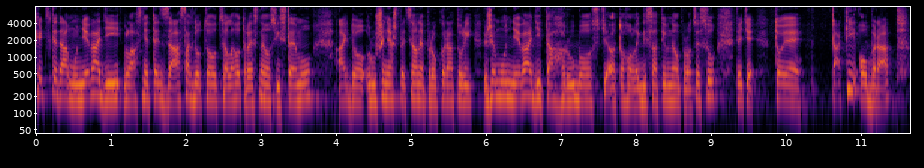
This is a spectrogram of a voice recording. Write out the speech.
keď teda mu nevadí vlastne ten zásah do toho celého trestného systému, aj do rušenia špeciálnej prokuratúry, že mu nevadí tá hrubosť toho legislatívneho procesu, viete, to je taký obrad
